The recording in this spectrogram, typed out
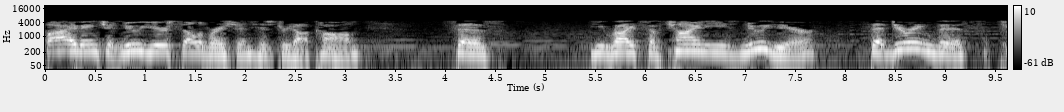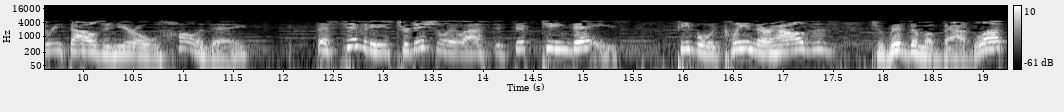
five ancient New Year's celebration, history.com, says he writes of Chinese New Year that during this 3,000 year old holiday, festivities traditionally lasted 15 days. People would clean their houses to rid them of bad luck,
